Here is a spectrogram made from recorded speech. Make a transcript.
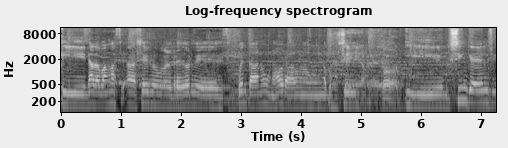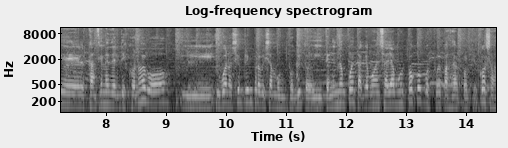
y nada, van a, ser alrededor de 50, ¿no? Una hora, una, una cosa así. Sí, alrededor. Y singles, eh, canciones del disco nuevo y, y bueno, siempre improvisamos un poquito y teniendo en cuenta que hemos ensayado muy poco, pues puede pasar cualquier cosa.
